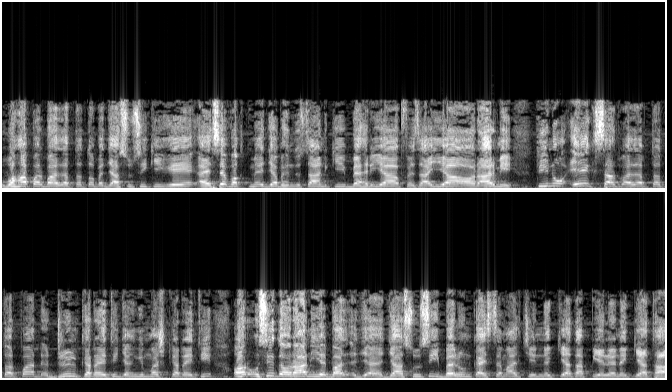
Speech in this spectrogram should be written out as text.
वहाँ पर बाबा तौर पर जासूसी की गई। ऐसे वक्त में जब हिंदुस्तान की बहरिया फिजाइया और आर्मी तीनों एक साथ बाबा तौर पर ड्रिल कर रही थी, जंगी मश्क कर रही थी, और उसी दौरान ये जासूसी बैलून का इस्तेमाल चीन ने किया था, पीएलए ने किया था।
